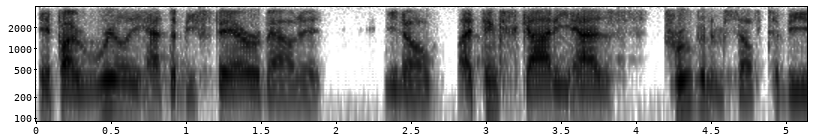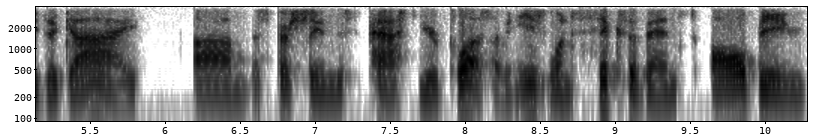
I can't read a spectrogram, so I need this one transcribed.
if I really had to be fair about it, you know, I think Scottie has proven himself to be the guy, um, especially in this past year plus. I mean, he's won six events, all being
